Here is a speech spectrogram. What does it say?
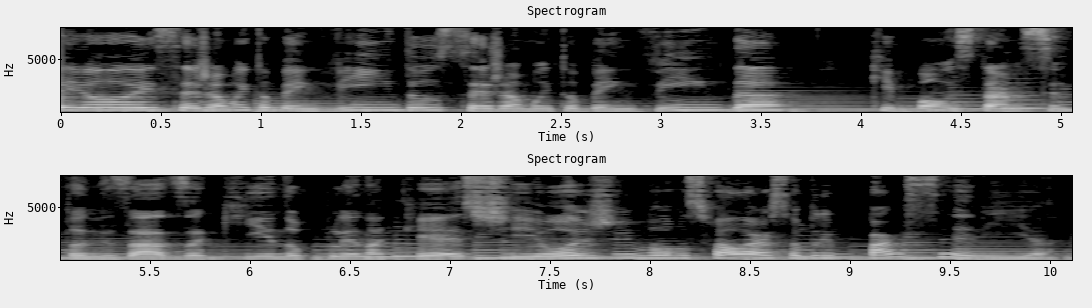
Oi, oi, seja muito bem-vindo, seja muito bem-vinda. Que bom estarmos sintonizados aqui no PlenaCast e hoje vamos falar sobre parceria.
